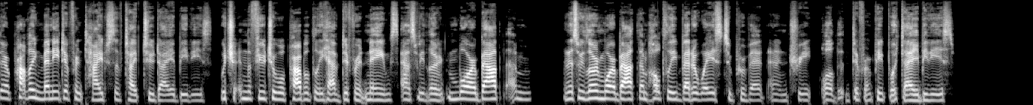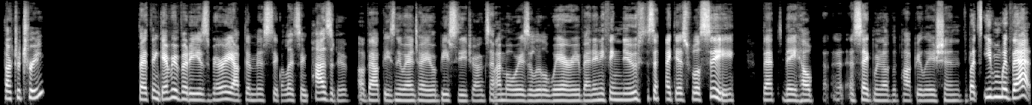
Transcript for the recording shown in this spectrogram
There are probably many different types of type 2 diabetes, which in the future will probably have different names as we learn more about them. And as we learn more about them, hopefully better ways to prevent and treat all the different people with diabetes. Dr. Trief? I think everybody is very optimistic, let's say positive about these new anti obesity drugs. And I'm always a little wary about anything new. So I guess we'll see. That may help a segment of the population. But even with that,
